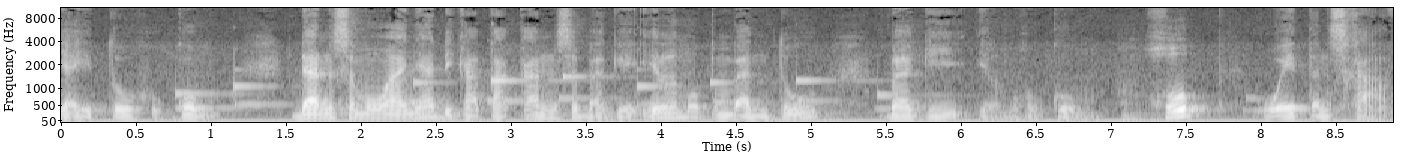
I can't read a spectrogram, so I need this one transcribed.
yaitu hukum, dan semuanya dikatakan sebagai ilmu pembantu bagi ilmu hukum. Hope Wetenschap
